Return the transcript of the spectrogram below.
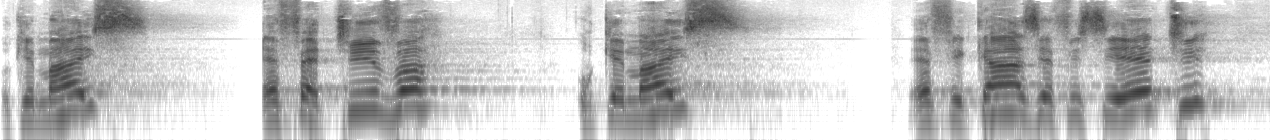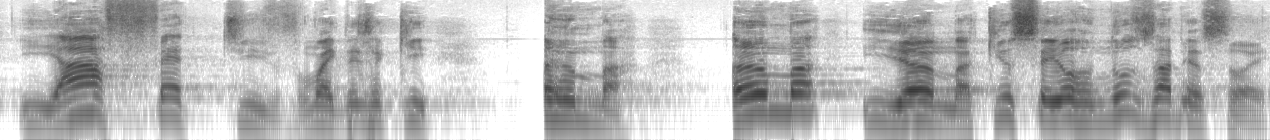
O que mais? Efetiva. O que mais? Eficaz e eficiente e afetivo. Uma igreja que ama, ama e ama. Que o Senhor nos abençoe.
